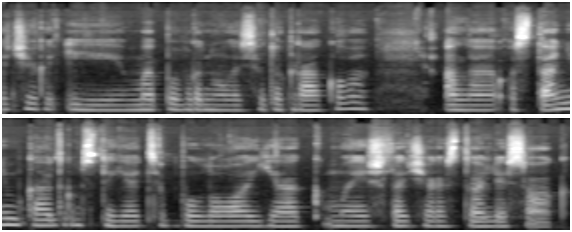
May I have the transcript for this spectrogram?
Вечір, і ми повернулися до Кракова. Але останнім кадром, здається, було як ми йшли через той лісок.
